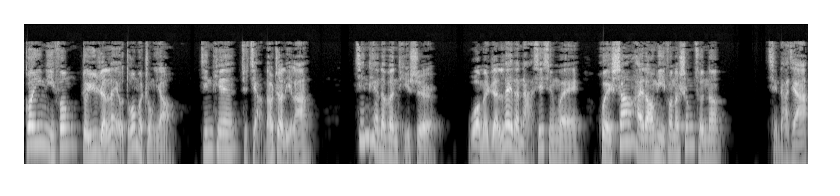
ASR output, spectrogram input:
关于蜜蜂对于人类有多么重要，今天就讲到这里啦。今天的问题是：我们人类的哪些行为会伤害到蜜蜂的生存呢？请大家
